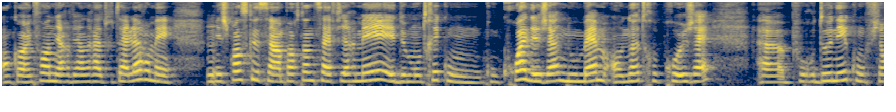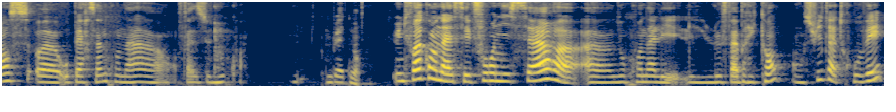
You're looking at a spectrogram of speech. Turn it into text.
encore une fois, on y reviendra tout à l'heure, mais, mm. mais je pense que c'est important de s'affirmer et de montrer qu'on croit déjà nous-mêmes en notre projet euh, pour donner confiance euh, aux personnes qu'on a en face de nous. Quoi. Complètement. Une fois qu'on a ces fournisseurs, euh, donc on a les, le fabricant ensuite à trouver,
